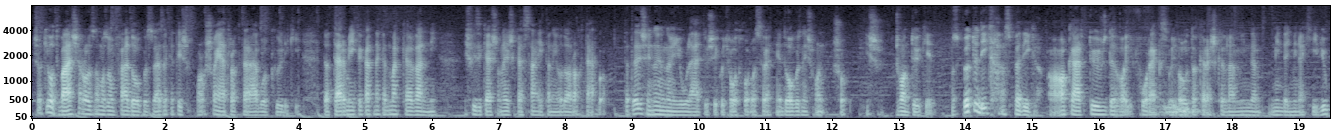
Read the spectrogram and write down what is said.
És aki ott vásárol, az Amazon feldolgozza ezeket, és a saját raktárából küldi ki. De a termékeket neked meg kell venni, és fizikálisan is kell szállítani oda a raktárba. Tehát ez is egy nagyon-nagyon jó lehetőség, hogyha otthonról szeretnél dolgozni, és van sok is, van tőkéd. Az ötödik, az pedig akár tőzsde, vagy forex, vagy valutakereskedelem, minden, mindegy, minek hívjuk.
